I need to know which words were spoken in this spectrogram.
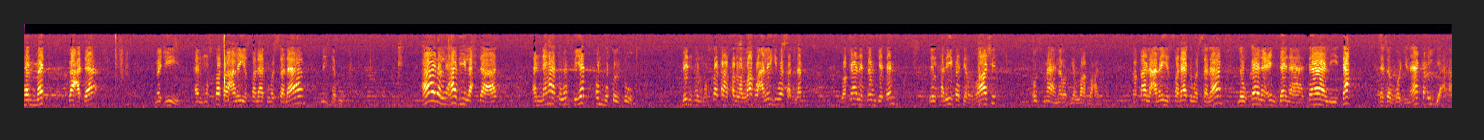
تمت بعد مجيء المصطفى عليه الصلاة والسلام من تبوك. هذا هذه الأحداث أنها توفيت أم كلثوم بنت المصطفى صلى الله عليه وسلم وكانت زوجة للخليفة الراشد عثمان رضي الله عنه. فقال عليه الصلاة والسلام لو كان عندنا ثالثة لزوجناك إياها.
